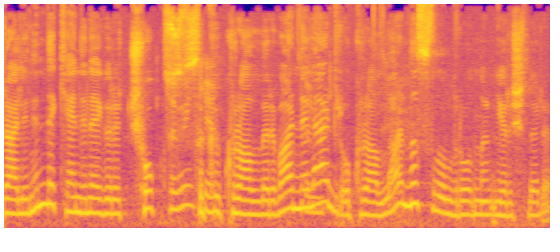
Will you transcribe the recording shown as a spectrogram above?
rally'nin de kendine göre çok Tabii ki. sıkı kuralları var. Nelerdir o kurallar? Nasıl olur onların yarışları?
